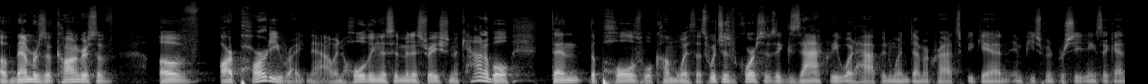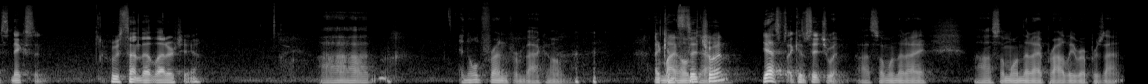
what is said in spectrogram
of members of Congress of of our party right now and holding this administration accountable, then the polls will come with us, which is, of course is exactly what happened when Democrats began impeachment proceedings against Nixon. Who sent that letter to you? An old friend from back home. A constituent? hometown. Yes, a constituent, uh, someone that I, uh, someone that I proudly represent.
